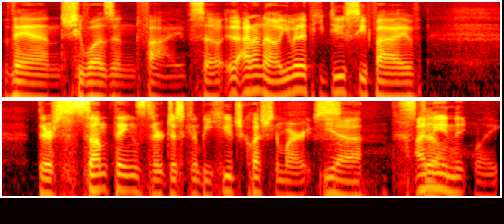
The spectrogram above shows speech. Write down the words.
than she was in five. So I don't know. Even if you do see five, there's some things that are just going to be huge question marks. Yeah. I mean, like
